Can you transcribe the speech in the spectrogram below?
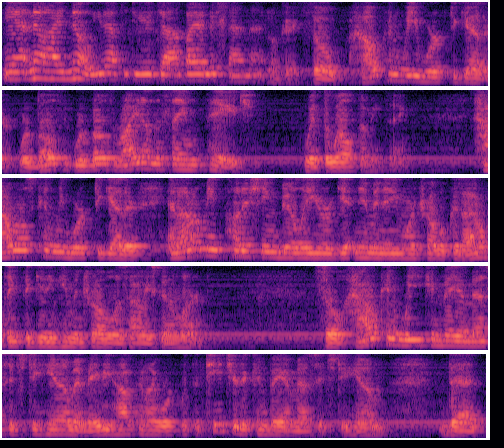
Yeah, no, I know you have to do your job. I understand that. Okay, so how can we work together? We're both, we're both right on the same page with the welcoming thing. How else can we work together? And I don't mean punishing Billy or getting him in any more trouble, because I don't think that getting him in trouble is how he's going to learn. So how can we convey a message to him, and maybe how can I work with the teacher to convey a message to him that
